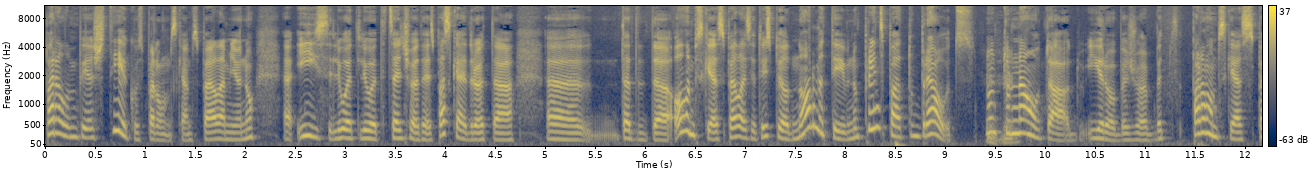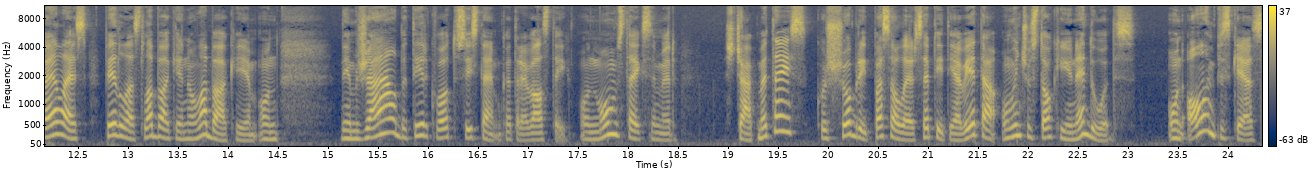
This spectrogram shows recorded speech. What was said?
paralimpieši tiek uz paralimpiskām spēlēm. Jo nu, īsi ļoti, ļoti cenšoties paskaidrot, uh, tad uh, Olimpiskajās spēlēs, ja tu izpildi normatīvu, nu, principā tu brauc. Nu, -hmm. Tur nav tādu ierobežojumu, bet Paralimpiskajās spēlēs piedalās labākie no labākajiem. Un, Diemžēl, bet ir kvotu sistēma katrai valstī. Un mums, teiksim, ir šķēpmetējs, kurš šobrīd pasaulē ir septītajā vietā, un viņš uz Tokiju nedodas. Un Olimpiskajās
